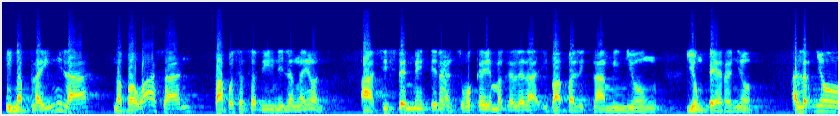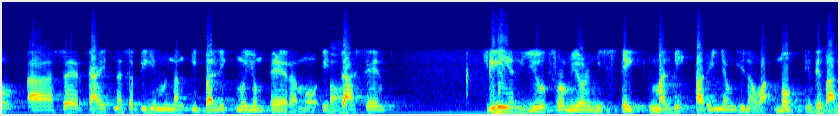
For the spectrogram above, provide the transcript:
in-apply nila, nabawasan, tapos sasabihin nila ngayon, ah, system maintenance, huwag kayong mag-alala, ibabalik namin yung, yung pera nyo. Alam nyo, ah, sir, kahit nasabihin mo nang ibalik mo yung pera mo, it Oo. doesn't clear you from your mistake. Mali pa rin yung ginawa mo, hindi ba?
